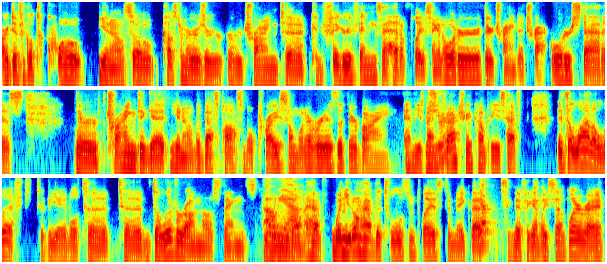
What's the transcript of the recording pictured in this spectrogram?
are difficult to quote, you know. So customers are, are trying to configure things ahead of placing an order, they're trying to track order status they're trying to get you know the best possible price on whatever it is that they're buying. And these manufacturing sure. companies have it's a lot of lift to be able to to deliver on those things oh, when yeah. you don't have when you don't have the tools in place to make that yep. significantly simpler right?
